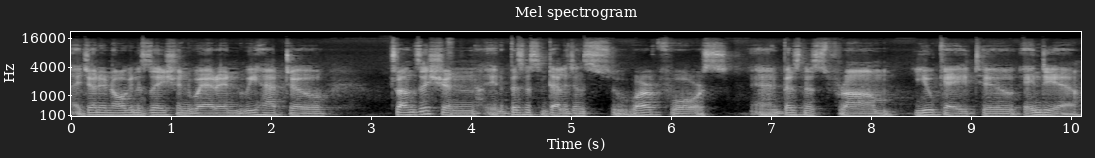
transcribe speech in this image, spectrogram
I joined an organization wherein we had to transition in business intelligence workforce and business from UK to India.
